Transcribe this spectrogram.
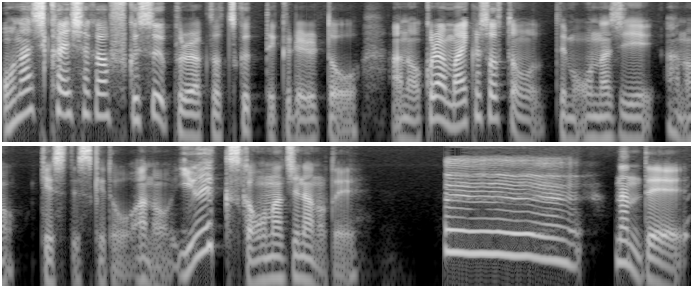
同じ会社が複数プロダクトを作ってくれると、あの、これはマイクロソフトでも同じあのケースですけど、あの、UX が同じなので、うーん。なんで、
